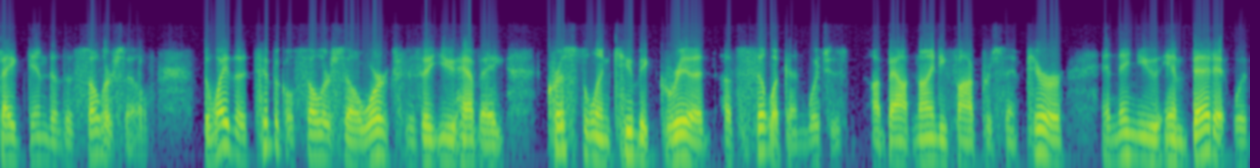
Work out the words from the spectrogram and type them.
baked into the solar cell. The way the typical solar cell works is that you have a crystalline cubic grid of silicon, which is about 95% pure, and then you embed it with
